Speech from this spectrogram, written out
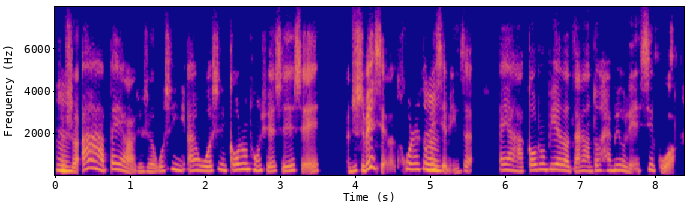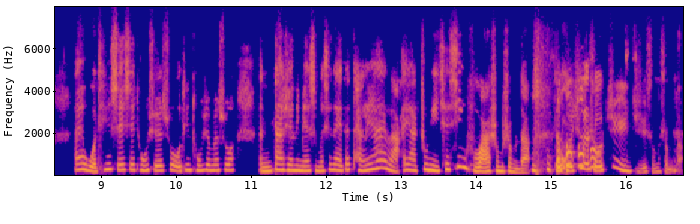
就嗯说啊，贝尔，就是我是你，哎，我是你高中同学谁谁谁，就随便写的，或者都没嗯写名字。哎呀，高中毕业了，咱俩都还没有联系过。哎，我听谁谁同学说，我听同学们说，嗯，大学里面什么现在也在谈恋爱了。哎呀，祝你一切幸福啊，什么什么的。等回去的时候 聚一聚，什么什么的。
